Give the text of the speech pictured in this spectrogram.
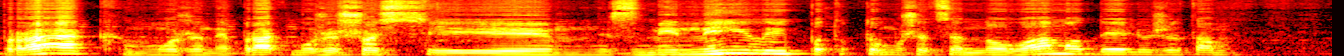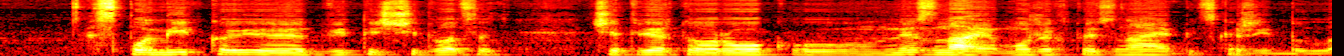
брак, може не брак, може щось е, змінили, тому що це нова модель уже там з поміткою 2024 року. Не знаю, може хтось знає, підскажіть, будь ласка.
